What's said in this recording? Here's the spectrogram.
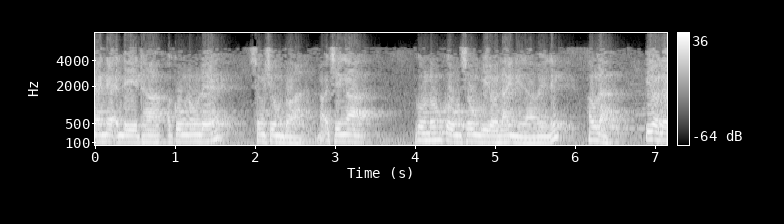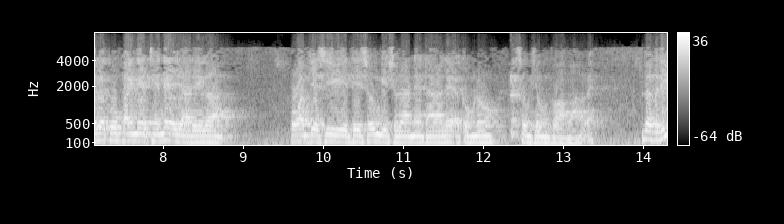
နိုင်တဲ့အနေအထားအကုန်လုံးလည်းရှုံးရှုံးသွားတယ်နောက်အချင်းကအကုန်လုံးကုန်ဆုံးပြီးတော့လိုက်နေတာပဲလေဟုတ်လားပြီးတော့လည်းပဲကိုပိုင်နေထင်တဲ့အရာတွေကဘဝပစ္စည်းတွေတည်ဆုံးပြီဆိုတာနဲ့ဒါကလည်းအကုန်လုံးဆုံးရှုံးသွားမှာပဲ အဲ့တော့တတိ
